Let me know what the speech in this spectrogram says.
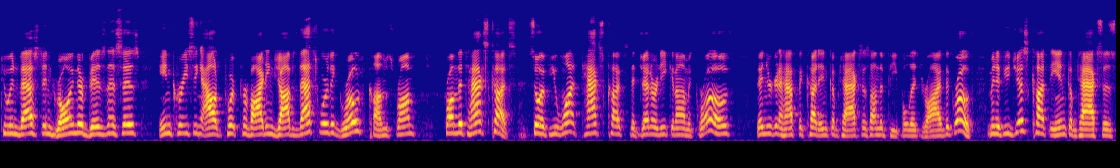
to invest in growing their businesses, increasing output, providing jobs. That's where the growth comes from, from the tax cuts. So if you want tax cuts that generate economic growth, then you're going to have to cut income taxes on the people that drive the growth. I mean, if you just cut the income taxes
